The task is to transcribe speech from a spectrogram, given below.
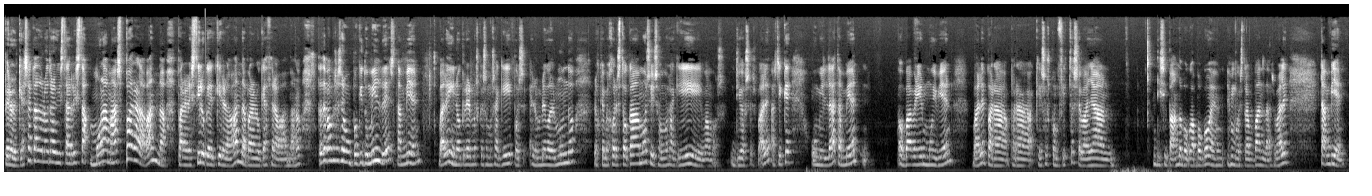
pero el que ha sacado el otro guitarrista mola más para la banda, para el estilo que quiere la banda, para lo que hace la banda, ¿no? Entonces vamos a ser un poquito humildes también, ¿vale? Y no creernos que somos aquí, pues, el ombligo del mundo, los que mejores tocamos y somos aquí, vamos, dioses, ¿vale? Así que humildad también os va a venir muy bien, ¿vale? Para, para que esos conflictos se vayan disipando poco a poco en, vuestras bandas, ¿vale? También,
